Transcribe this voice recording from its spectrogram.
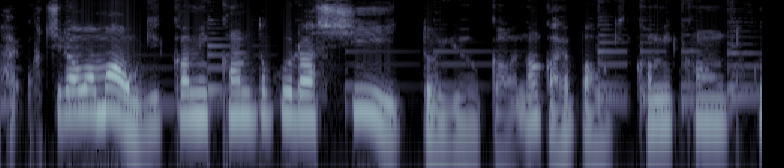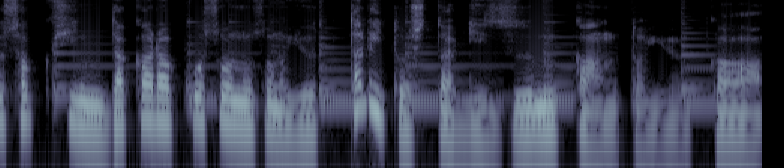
はい、こちらはまあ、荻上監督らしいというか、なんかやっぱ荻上監督作品だからこそのそのゆったりとしたリズム感というか、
